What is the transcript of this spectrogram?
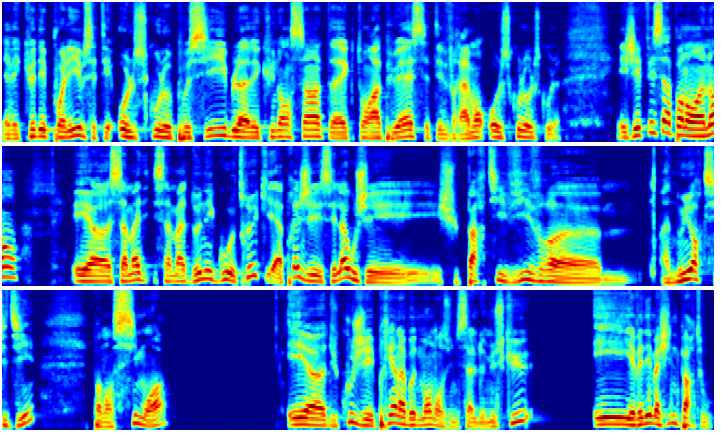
Il y avait que des poids libres, c'était old school au possible, avec une enceinte, avec ton rap US, c'était vraiment old school, old school. Et j'ai fait ça pendant un an, et euh, ça m'a ça m'a donné goût au truc. Et après, j'ai c'est là où j'ai je suis parti vivre euh, à New York City pendant six mois. Et euh, du coup, j'ai pris un abonnement dans une salle de muscu et il y avait des machines partout.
